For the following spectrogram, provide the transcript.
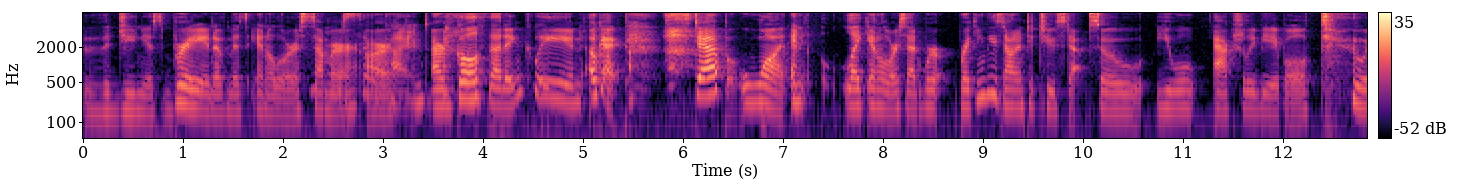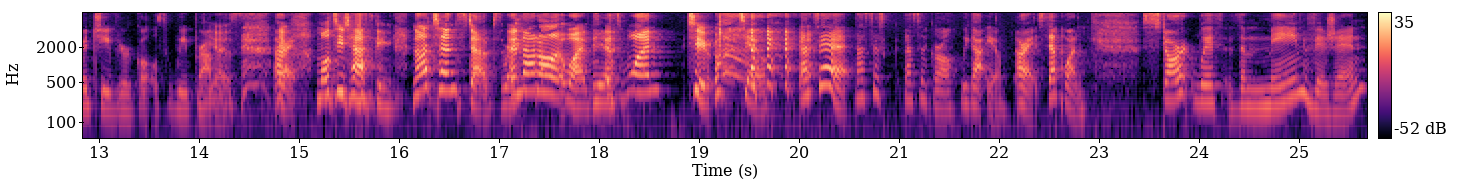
the genius brain of Miss Anna Laura Summer, so our, kind. our goal setting queen. Okay, step one. And like Anna Laura said, we're breaking these down into two steps. So you will actually be able to achieve your goals. We promise. Yes. All yeah. right. Multitasking, not 10 steps right. and not all at once. Yeah. It's one, two. two. That's it. That's this. That's it, girl. We got you. All right. Step one. Start with the main vision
